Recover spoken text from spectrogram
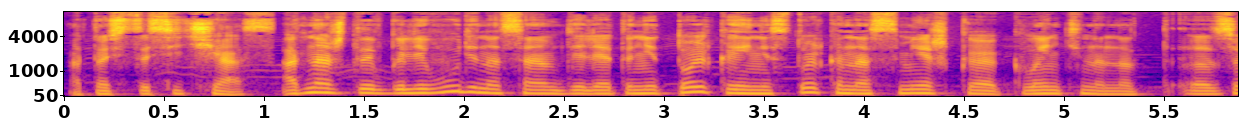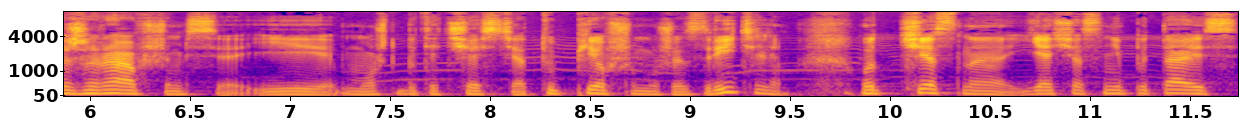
относится сейчас. Однажды в Голливуде, на самом деле, это не только и не столько насмешка Квентина над э, зажиравшимся и, может быть, отчасти отупевшим уже зрителем. Вот честно, я сейчас не пытаюсь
